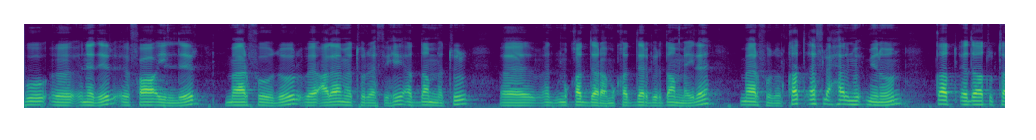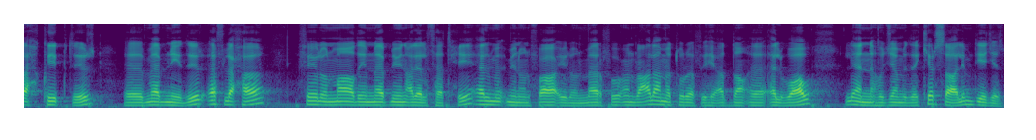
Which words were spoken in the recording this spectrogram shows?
bu nedir? Faildir, merfudur ve alametu refihi eddammetul mukaddera, mukadder bir damme ile merfudur. Kat eflehel müminun, kat edatu tahkiktir, mebnidir. Efleha فعل ماضي مبني على الفتح المؤمن فاعل مرفوع وعلامة رفعه آه، الواو لأنه جمع ذكر سالم ديجز.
